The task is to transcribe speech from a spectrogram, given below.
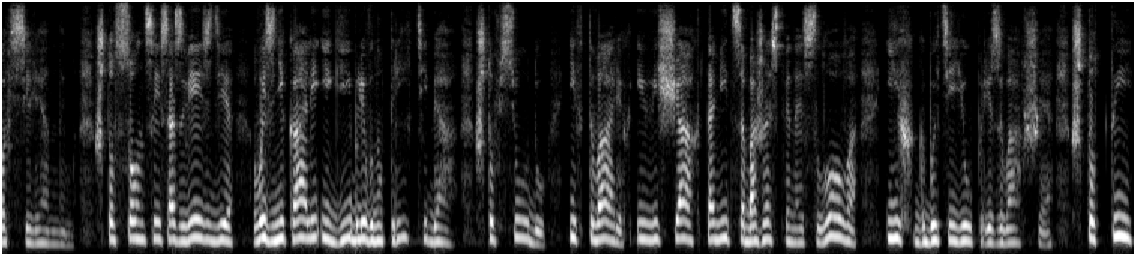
по вселенным, что солнце и созвездия возникали и гибли внутри тебя, что всюду, и в тварях, и в вещах томится божественное слово, их к бытию призвавшее, что ты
